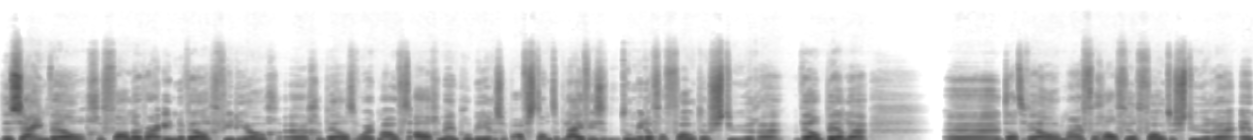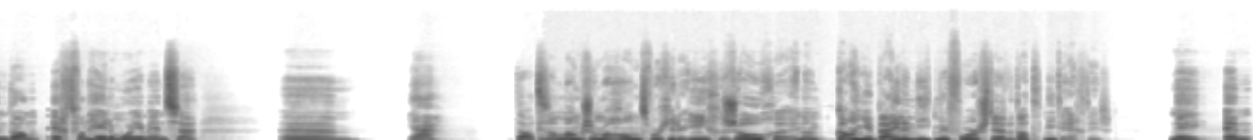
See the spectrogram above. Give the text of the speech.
er zijn wel gevallen waarin er wel video uh, gebeld wordt. Maar over het algemeen proberen ze op afstand te blijven. Is het door middel van foto's sturen. Wel bellen, uh, dat wel. Maar vooral veel foto's sturen en dan echt van hele mooie mensen. Uh, ja, dat. En dan langzamerhand word je erin gezogen. En dan kan je bijna niet meer voorstellen dat het niet echt is. Nee, en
